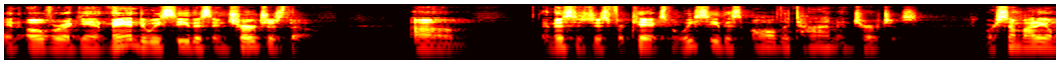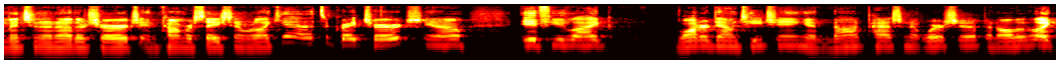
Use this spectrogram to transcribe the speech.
and over again. Man, do we see this in churches though? Um, and this is just for kicks, but we see this all the time in churches where somebody will mention another church in conversation and we're like, yeah, that's a great church. You know, if you like watered down teaching and non passionate worship and all that. Like,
